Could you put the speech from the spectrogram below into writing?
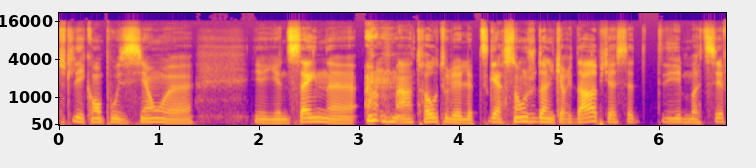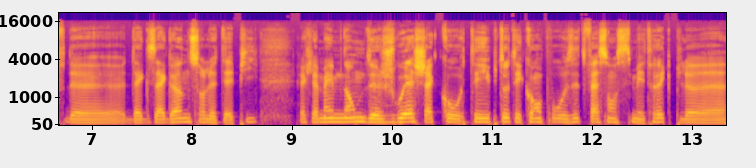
toutes les compositions. Il y a une scène, euh, entre autres, où le, petit garçon joue dans le corridor, puis il y a des motifs d'hexagone sur le tapis, avec le même nombre de jouets à chaque côté, puis tout est composé de façon symétrique. Puis là, euh,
